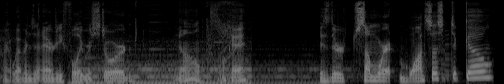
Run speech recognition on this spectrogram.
Alright, weapons and energy fully restored. No, okay. Is there somewhere it wants us to go?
